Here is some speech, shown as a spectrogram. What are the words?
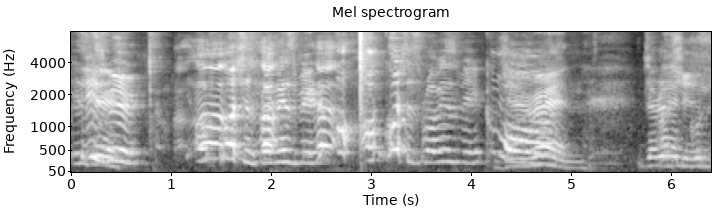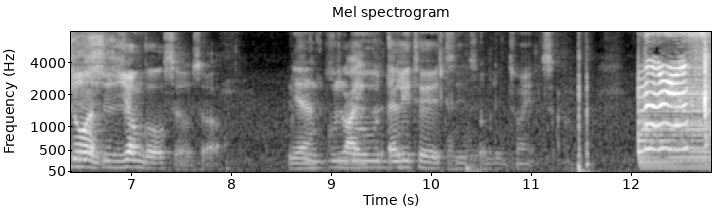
Izmir. Oh, oh, oh, of course she's from Izmir. Oh, of course she's from Izmir. Come on. Jeren. Jeren And she's, Gundogan. she's young also, so Yeah. like Gundo- early 30s, early 20s. Narası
